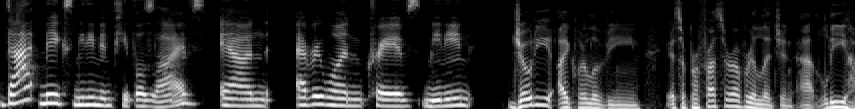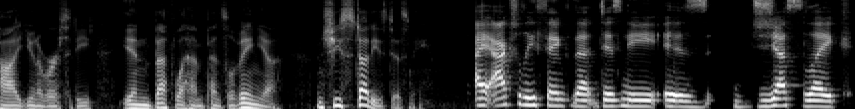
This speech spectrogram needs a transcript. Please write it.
that makes meaning in people's lives. And everyone craves meaning Jodi Eichler Levine is a professor of religion at Lehigh University in Bethlehem, Pennsylvania, and she studies Disney. I actually think that Disney is just like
